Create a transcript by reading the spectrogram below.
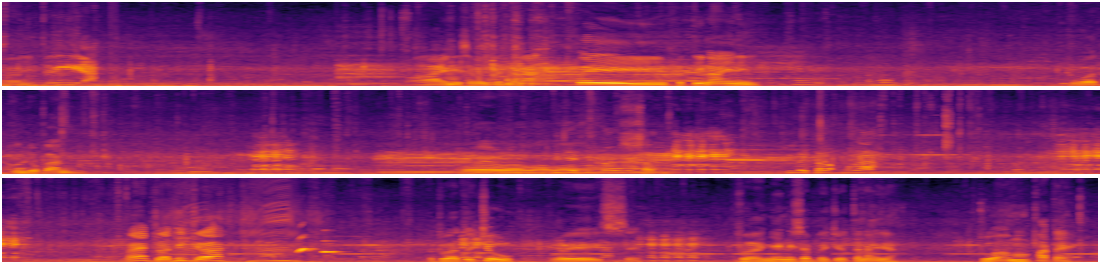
Ini. Iya. Wah ini sahabat Jawa Tengah. Wih, betina ini. Buat indukan. Wah, wah, wah, wah. Ini. Eh, 23. 27. Wih, sip. banyak nih sahabat Jawa Tengah ya. 24 ya.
